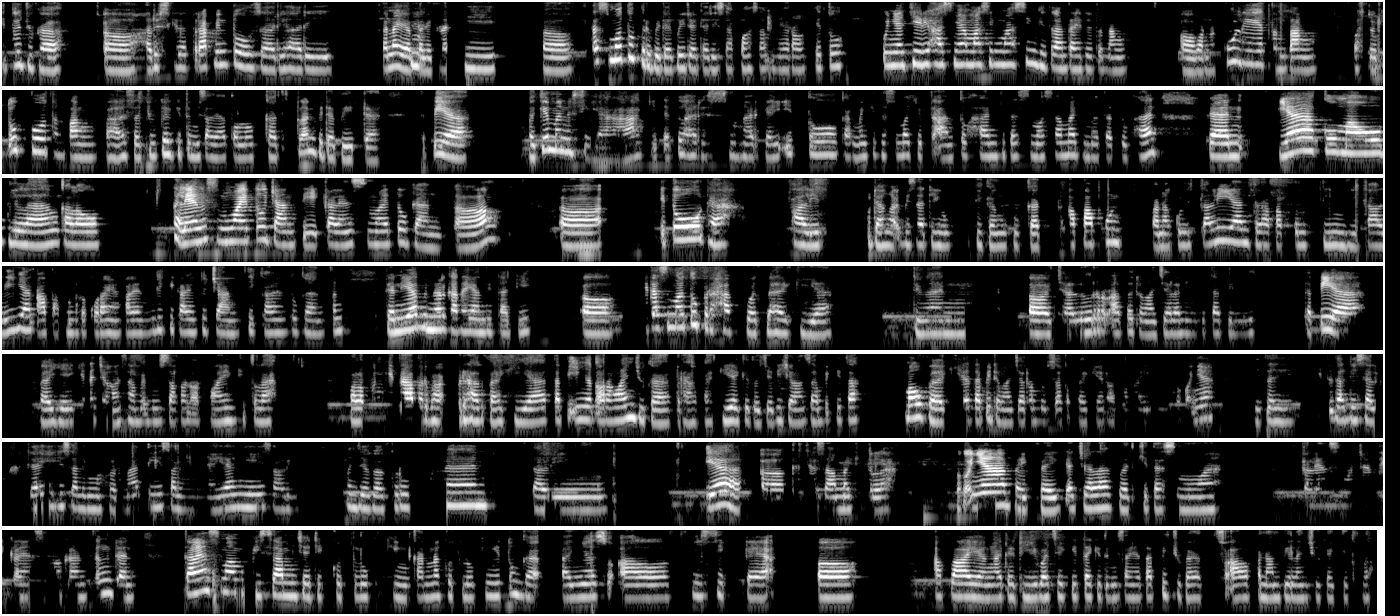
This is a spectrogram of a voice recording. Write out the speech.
itu juga uh, harus kita terapin tuh sehari-hari karena ya hmm. balik lagi uh, kita semua tuh berbeda-beda dari Sabang sampai Merauke itu punya ciri khasnya masing-masing gitu entah itu tentang uh, warna kulit, tentang postur tubuh, tentang bahasa juga gitu misalnya atau logat itu kan beda-beda. Tapi ya bagi manusia kita tuh harus menghargai itu karena kita semua ciptaan Tuhan, kita semua sama di mata Tuhan. Dan ya aku mau bilang kalau kalian semua itu cantik, kalian semua itu ganteng, uh, itu udah valid, udah nggak bisa diganggu gugat apa pun karena kulit kalian, berapapun tinggi kalian, apa pun kekurangan yang kalian miliki, kalian tuh cantik, kalian tuh ganteng. Dan ya benar kata Yanti tadi, uh, kita semua tuh berhak buat bahagia dengan uh, jalur atau dengan jalan yang kita pilih. Tapi ya bahagia kita jangan sampai menyusahkan orang lain gitulah. Walaupun kita berhak bahagia, tapi ingat orang lain juga berhak bahagia gitu. Jadi jangan sampai kita mau bahagia tapi dengan cara merusak kebahagiaan orang lain. Pokoknya itu itu tadi saling menghargai, saling menghormati, saling menyayangi, saling menjaga kerukunan, saling ya uh, kerjasama gitulah. Pokoknya baik-baik aja lah buat kita semua. Kalian semua cantik, kalian semua ganteng, dan kalian semua bisa menjadi good looking. Karena good looking itu nggak hanya soal fisik, kayak uh, apa yang ada di wajah kita gitu misalnya, tapi juga soal penampilan juga gitu loh.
